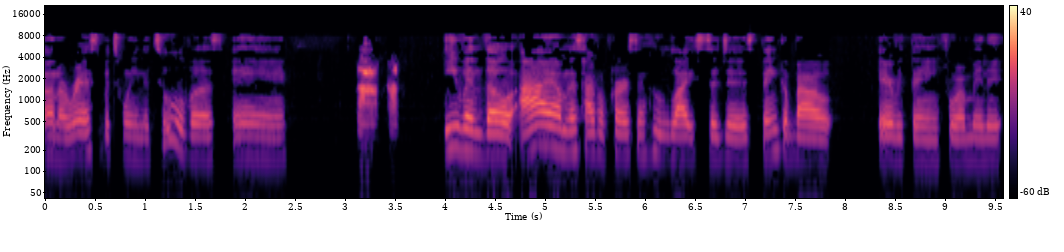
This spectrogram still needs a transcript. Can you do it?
unrest between the two of us, and even though I am the type of person who likes to just think about everything for a minute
